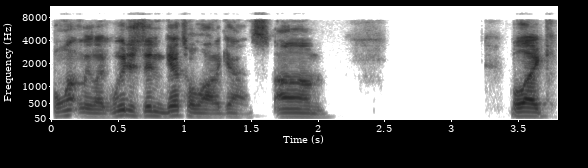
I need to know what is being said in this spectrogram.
Bluntly, like we just didn't get to a lot of guys. Um, but like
